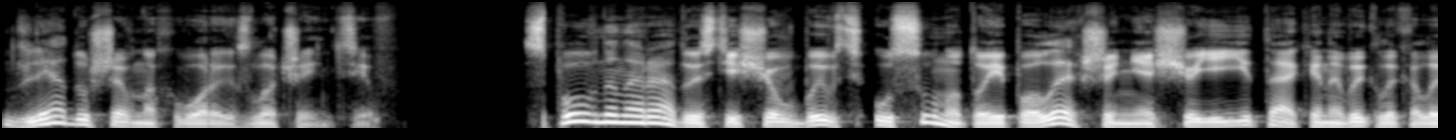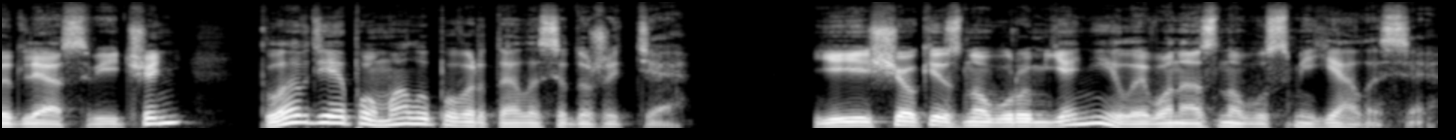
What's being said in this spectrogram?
для душевнохворих злочинців. Сповнена радості, що вбивць усунуто і полегшення, що її так і не викликали для свідчень, Клавдія помалу поверталася до життя. Її щоки знову рум'яніли, вона знову сміялася.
